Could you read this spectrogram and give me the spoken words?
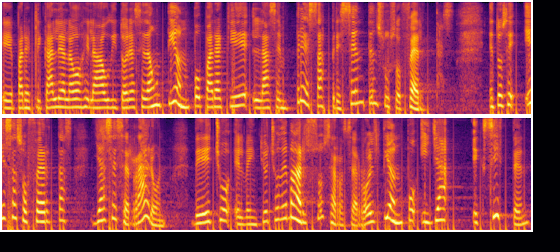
eh, para explicarle a voz y las auditoras, se da un tiempo para que las empresas presenten sus ofertas. Entonces, esas ofertas ya se cerraron. De hecho, el 28 de marzo se cerró el tiempo y ya existen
